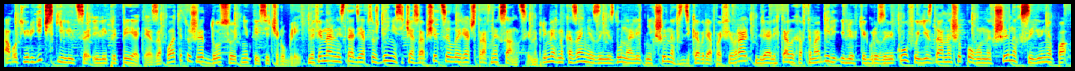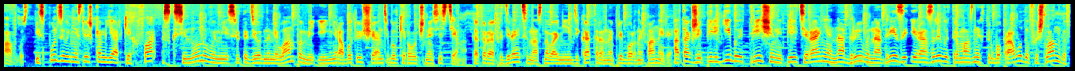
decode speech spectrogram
А вот юридические лица или предприятия заплатят уже до сотни тысяч рублей. На финальной стадии обсуждения сейчас вообще целый ряд штрафных санкций. Например, наказание за езду на летних шинах с декабря по февраль для легковых автомобилей и легких грузовиков и езда на шипованных шинах с июня по август. Использование слишком ярких фар с ксеноновыми светодиодными лампами и неработающая антиблокировочная система, которая определяется на основании индикатора на приборной панели, а также перегибы, трещины, перетирания, надрывы, надрезы и разрывы тормозных трубопроводов и шлангов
